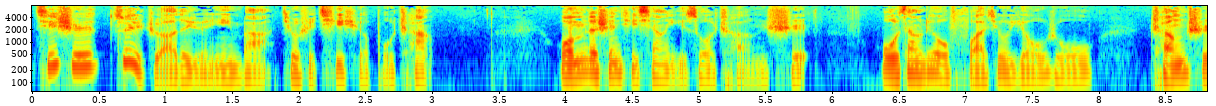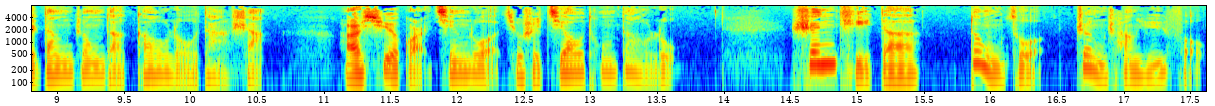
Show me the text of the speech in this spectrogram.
其实最主要的原因吧，就是气血不畅。我们的身体像一座城市，五脏六腑啊，就犹如城市当中的高楼大厦，而血管经络就是交通道路。身体的动作正常与否，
